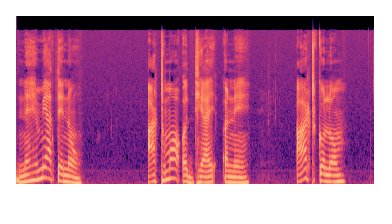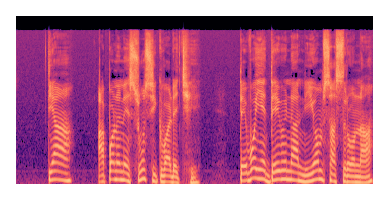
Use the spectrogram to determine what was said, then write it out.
નેહમ્યા તેનો આઠમો અધ્યાય અને આઠ કલમ. ત્યાં આપણને શું શીખવાડે છે? તેઓએ દેવના નિયમશાસ્ત્રોના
